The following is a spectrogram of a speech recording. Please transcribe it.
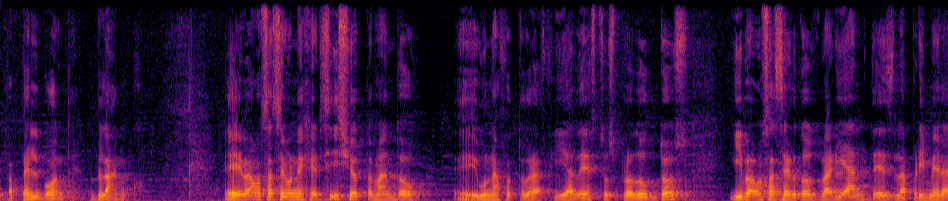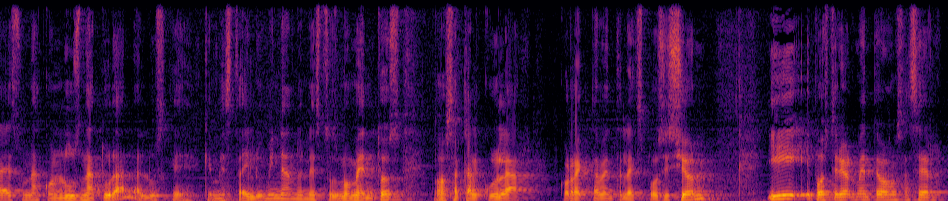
papel bond blanco. Eh, vamos a hacer un ejercicio tomando eh, una fotografía de estos productos y vamos a hacer dos variantes. La primera es una con luz natural, la luz que, que me está iluminando en estos momentos. Vamos a calcular correctamente la exposición y posteriormente vamos a hacer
